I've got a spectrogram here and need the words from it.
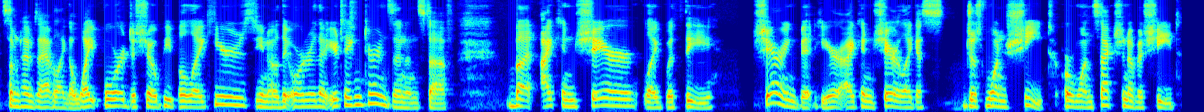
Sometimes I have like a whiteboard to show people like here's, you know, the order that you're taking turns in and stuff. But I can share like with the sharing bit here, I can share like a just one sheet or one section of a sheet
